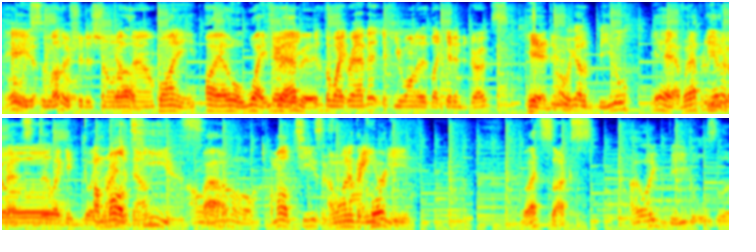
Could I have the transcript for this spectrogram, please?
Oh, hey, yeah. some other shit is showing Oh, up now. bunny. Oh, yeah, little white Okay, rabbit. The white rabbit, if you want to like get into drugs. Yeah, dude. Oh, we got a beetle. yeah, what happened to the other pets? Beagle. Did they like get like a grind it down? Maltese. Oh, Wow. no. A Maltese is I wanted the corgi. Well, that sucks. I like beagles though.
